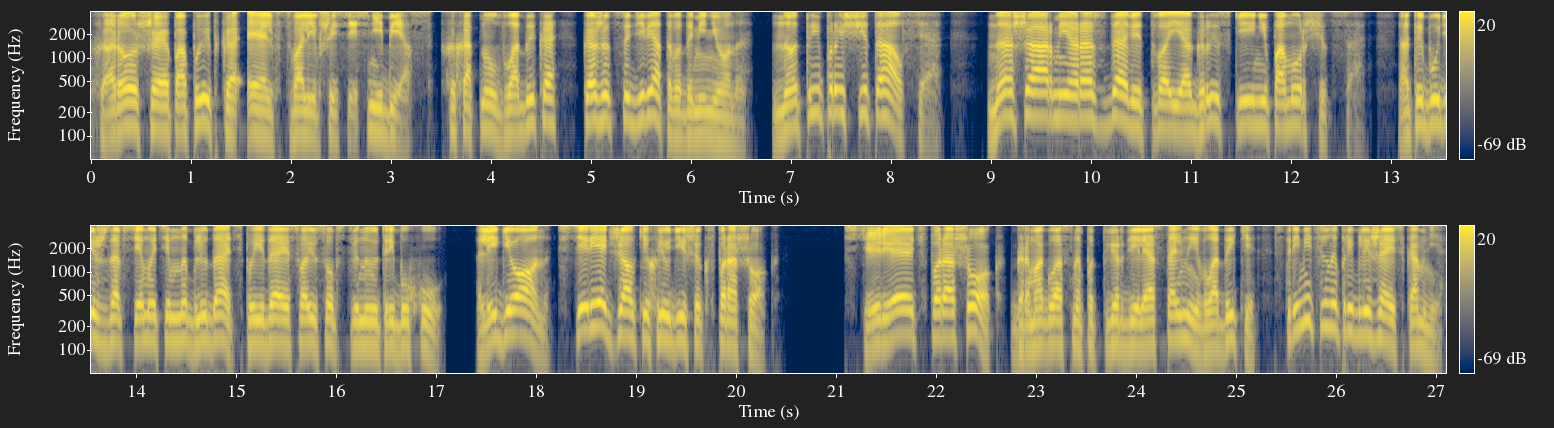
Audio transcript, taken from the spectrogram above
«Хорошая попытка, эльф, свалившийся с небес», — хохотнул владыка, кажется, девятого доминиона. «Но ты просчитался. Наша армия раздавит твои огрызки и не поморщится, а ты будешь за всем этим наблюдать, поедая свою собственную требуху. Легион, стереть жалких людишек в порошок». «Стереть в порошок», — громогласно подтвердили остальные владыки, стремительно приближаясь ко мне.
